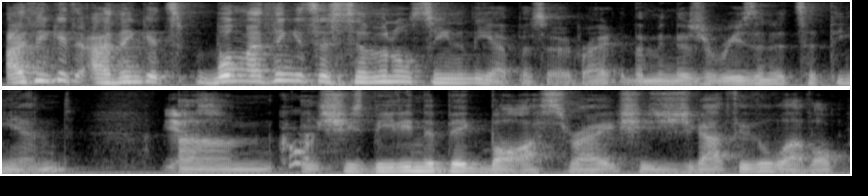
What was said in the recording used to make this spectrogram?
I think it's. I think it's. Well, I think it's a seminal scene in the episode, right? I mean, there's a reason it's at the end. Yes, um, of course. She's beating the big boss, right? She, she got through the level.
